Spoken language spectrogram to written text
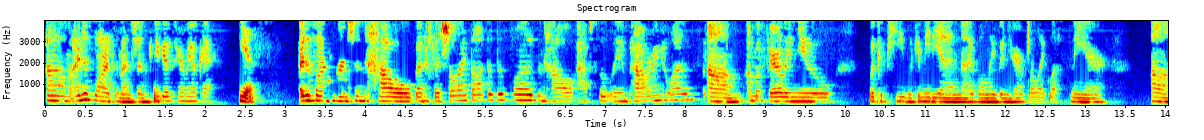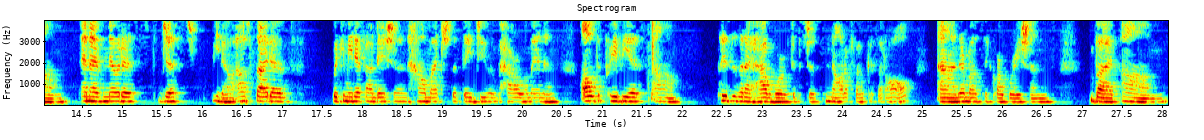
Um, I just wanted to mention, can you guys hear me okay? Yes. I just wanted to mention how beneficial I thought that this was and how absolutely empowering it was. Um, I'm a fairly new Wikipedia, Wikimedian. I've only been here for like less than a year. Um, and I've noticed just, you know, outside of Wikimedia Foundation how much that they do empower women and all the previous um, places that I have worked, it's just not a focus at all. Uh, they're mostly corporations. But um,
